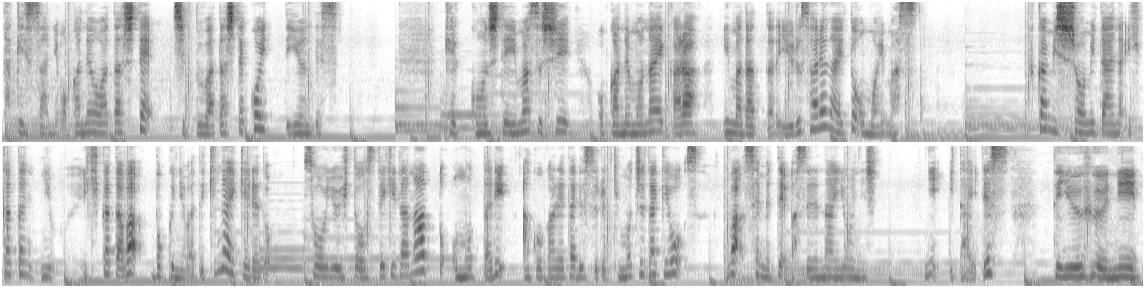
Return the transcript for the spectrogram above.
たけしさんにお金を渡してチップ渡してこいって言うんです。結婚していますしお金もないから今だったら許されないと思います。深見師匠みたいな生き方に生き方は僕にはできないけれどそういう人を素敵だなと思ったり憧れたりする気持ちだけをはせめて忘れないようににいたいですっていう風に、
